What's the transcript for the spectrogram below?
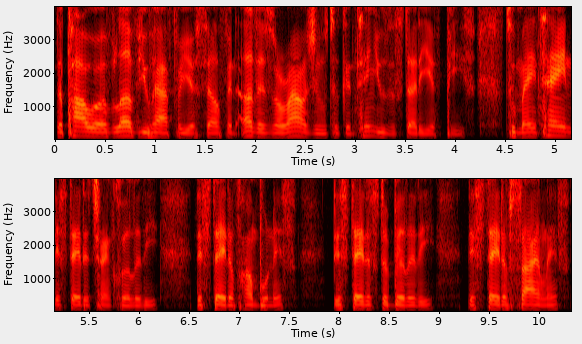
The power of love you have for yourself and others around you to continue the study of peace, to maintain the state of tranquility, the state of humbleness, this state of stability, this state of silence,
